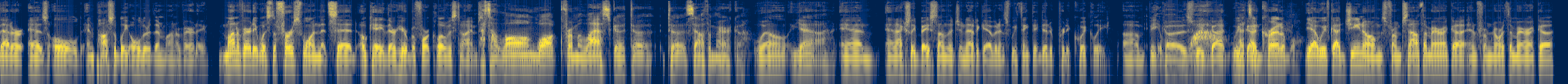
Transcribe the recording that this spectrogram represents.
that are as old and possibly older than Monteverde. Monteverde was the first one that said, okay, they're here before Clovis times. That's a long walk from Alaska to, to South America. Well, yeah. And, and actually, based on the genetic evidence, we think they did it pretty quickly um, because wow. we've got. We've That's got, incredible. Yeah, we've got genomes from South America and from North America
